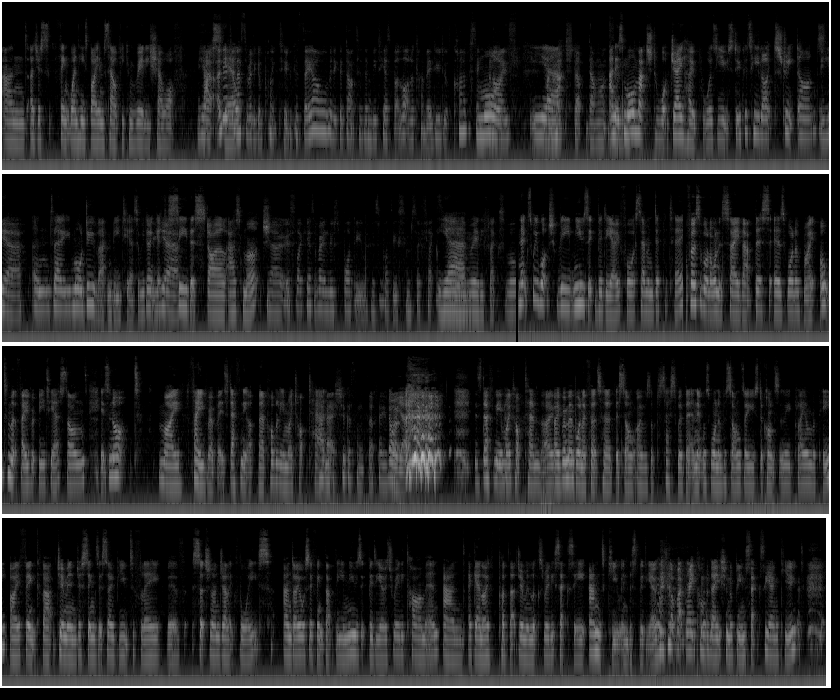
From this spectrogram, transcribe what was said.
and i just think when he's by himself he can really show off Yeah, I do think that's a really good point too because they are all really good dancers in BTS, but a lot of the time they do do kind of a More- synchronized, yeah like matched up dance, and it's more matched to what j-hope was used to because he liked street dance Yeah, and they more do that in bts so we don't get Yeah. to see this style as much no, it's like he has a very loose body. His body seems so flexible. Yeah, and- really flexible. Next, we watch the music video for Serendipity. First of all, I want to say that this is one of my ultimate favourite BTS songs. It's not my favourite, but it's definitely up there, probably in my top 10. I bet Suga Song's their favorite. Oh yeah. it's definitely in my top 10 though. I remember when I first heard this song, I was obsessed with it and it was one of the songs I used to constantly play on repeat. I think that Jimin just sings it so beautifully with such an angelic voice. And I also think that the music video is really calming. And again, I've put that Jimin looks really sexy and cute in this video. He's got that great combination of being sexy and cute.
